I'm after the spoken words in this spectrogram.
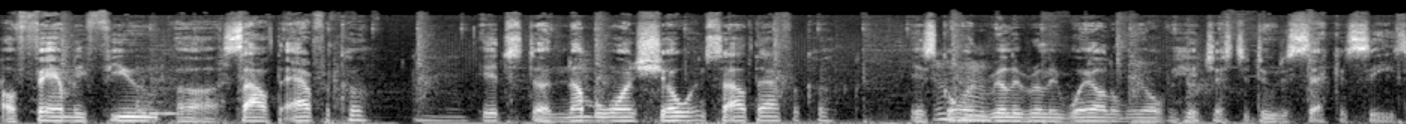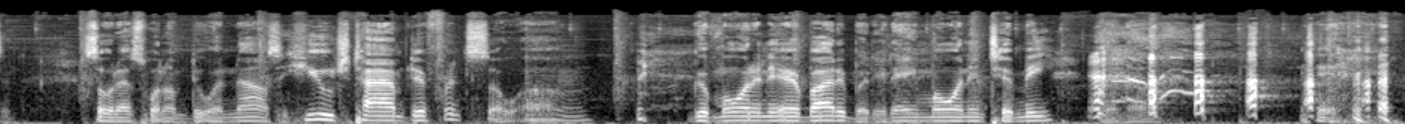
of Family Feud uh, South Africa. Mm-hmm. It's the number one show in South Africa. It's going Mhm. really, really well, and we're over here just to do the second season. So that's what I'm doing now. It's a huge time difference. So, uh, Mm-hmm. good morning, to everybody, but it ain't morning to me. And, uh,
